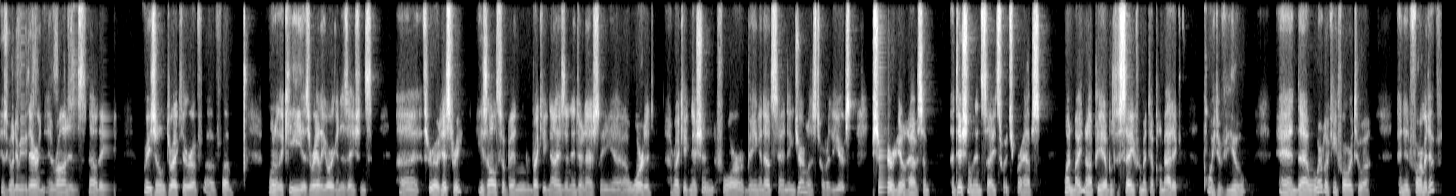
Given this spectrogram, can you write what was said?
is going to be there. And Yaron is now the regional director of, of um, one of the key Israeli organizations uh, throughout history. He's also been recognized and internationally uh, awarded recognition for being an outstanding journalist over the years. I'm sure he'll have some additional insights, which perhaps one might not be able to say from a diplomatic point of view. And uh, we're looking forward to a, an informative,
